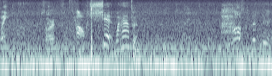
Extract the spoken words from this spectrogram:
Wait, Sorry. Oh shit! What happened? We lost a good fish.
